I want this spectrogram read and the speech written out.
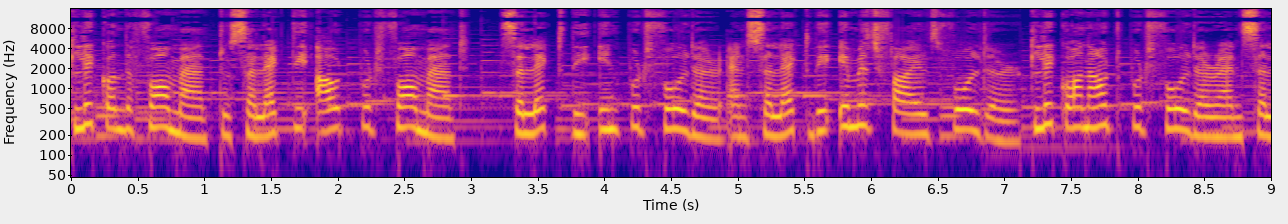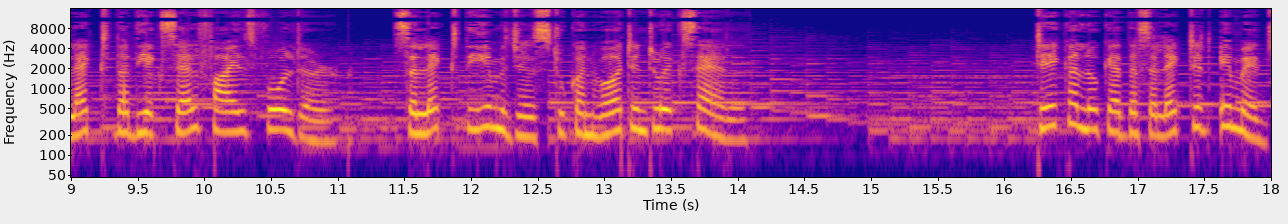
Click on the format to select the output format. Select the input folder and select the image files folder. Click on output folder and select the, the Excel files folder. Select the images to convert into Excel. Take a look at the selected image.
